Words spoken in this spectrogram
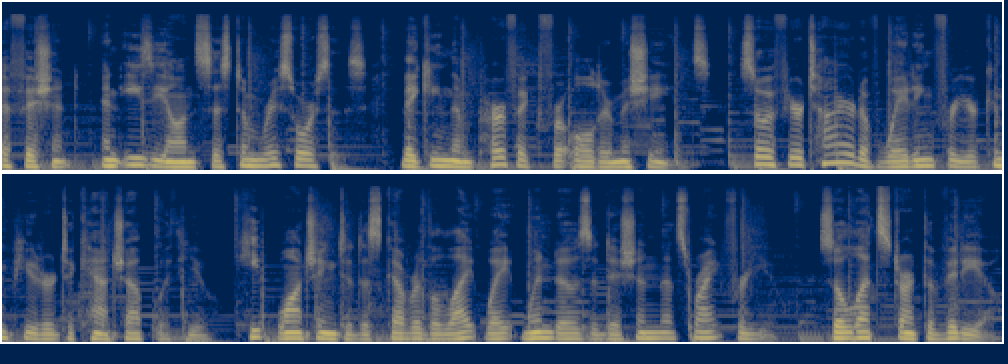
efficient, and easy on system resources, making them perfect for older machines. So if you're tired of waiting for your computer to catch up with you, keep watching to discover the lightweight Windows edition that's right for you. So let's start the video.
